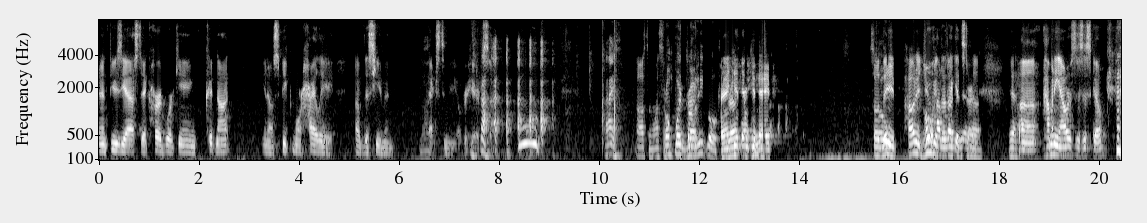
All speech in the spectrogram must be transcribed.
an enthusiastic, hardworking, could not, you know, speak more highly of this human Nice. next to me over here. So, Nice. Awesome, awesome. From Puerto Rico. Thank you, thank you, Dave. So, So- Dave, how did you? Oh, how did I get started in, started? uh, uh, how many hours does this go? it's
